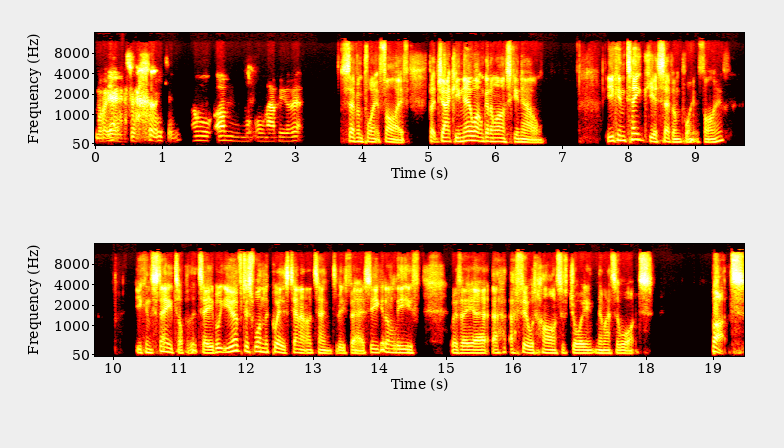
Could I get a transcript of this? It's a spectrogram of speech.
well, Yeah. yeah. that's what I think. I'm all, I'm all happy with it. 7.5. But Jack, you know what I'm going to ask you now? You can take your 7.5. You can stay top of the table. You have just won the quiz 10 out of 10, to be fair. So you're going to leave with a, uh, a, a filled heart of joy no matter what. But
